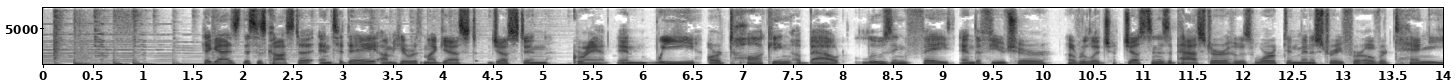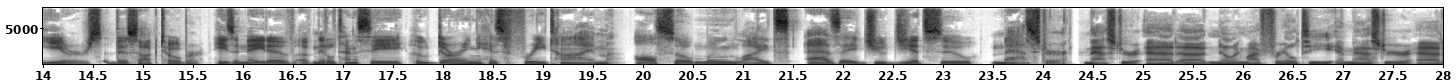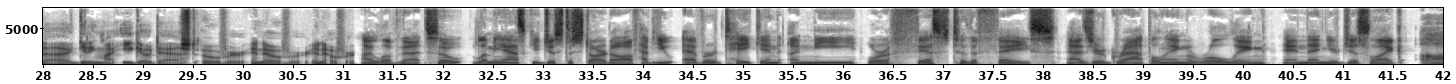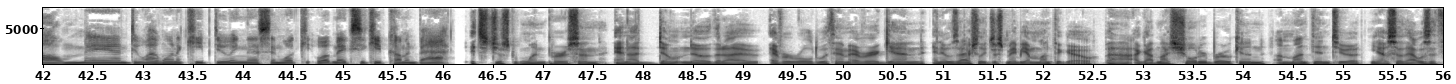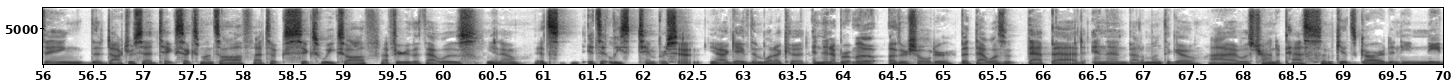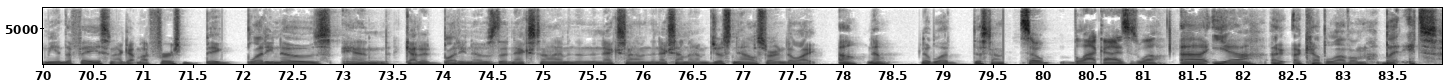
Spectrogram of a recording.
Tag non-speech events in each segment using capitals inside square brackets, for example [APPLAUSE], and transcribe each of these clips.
Hey guys, this is Costa, and today I'm here with my guest, Justin Grant, and we are talking about losing faith and the future of religion. Justin is a pastor who has worked in ministry for over 10 years this October. He's a native of Middle Tennessee who, during his free time, also moonlights as a jujitsu master. Master at uh, knowing my frailty and master at uh, getting my ego dashed over and over and over. I love that. So let me ask you just to start off have you ever taken a knee or a fist to the face as you're grappling or rolling, and then you're just like, oh man, do I want to keep doing this? And what, what makes you keep coming back? It's just one person and i don't know that i ever rolled with him ever again. And it was actually just maybe a month ago. Uh, i got my shoulder broken a month into it you know so that was a thing. The doctor said take six months off. I took six weeks off. I figured that that was you know it's it's at least 10% you know i gave them what i could. And then i broke my other shoulder but that wasn't that bad. And then about a month ago i was trying to pass some kid's guard and he kneed me in the face and i got my first big bloody nose and got a bloody nose the next time and then the next time and the next time, and I'm just now starting to like, oh no, no blood this time. So black eyes as well. Uh, yeah, a, a, couple of them, but it's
